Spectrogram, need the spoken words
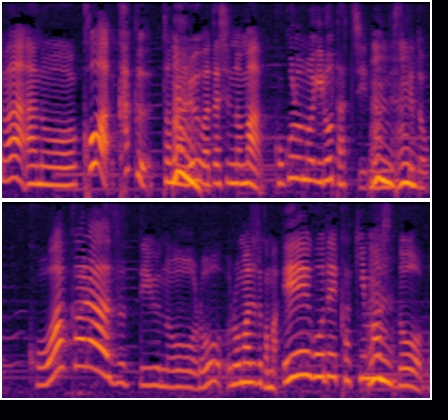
味はあのコア核となるうん私の、まあ、心の色たちなんですけど、コアカラーズっていうのをロローマ字とか、まあ、英語で書きますと、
